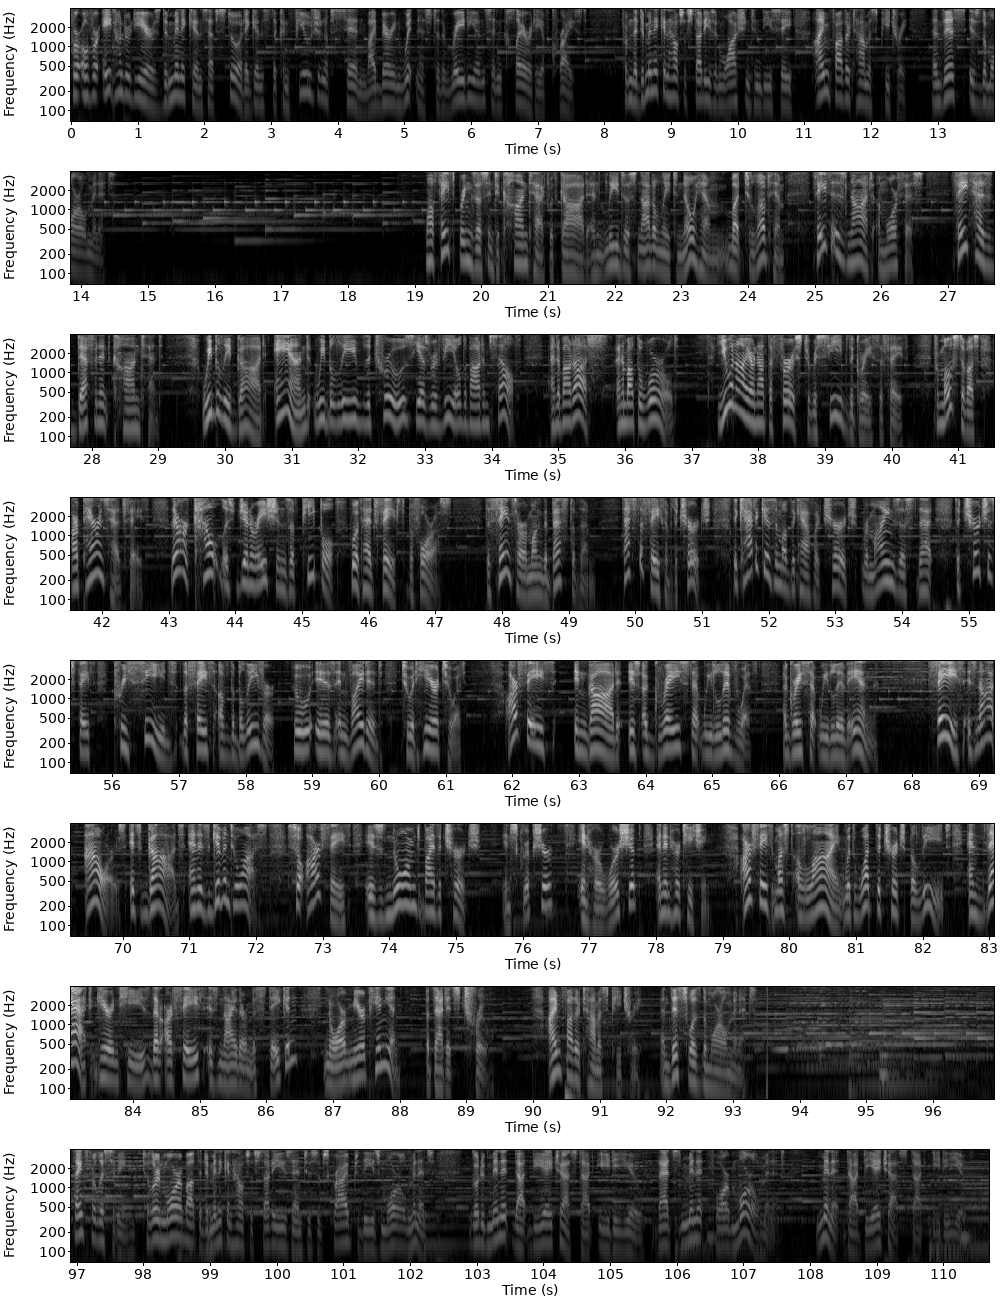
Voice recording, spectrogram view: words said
For over 800 years, Dominicans have stood against the confusion of sin by bearing witness to the radiance and clarity of Christ. From the Dominican House of Studies in Washington, D.C., I'm Father Thomas Petri, and this is the Moral Minute. While faith brings us into contact with God and leads us not only to know Him, but to love Him, faith is not amorphous. Faith has definite content. We believe God, and we believe the truths He has revealed about Himself, and about us, and about the world. You and I are not the first to receive the grace of faith. For most of us, our parents had faith. There are countless generations of people who have had faith before us. The saints are among the best of them. That's the faith of the Church. The Catechism of the Catholic Church reminds us that the Church's faith precedes the faith of the believer who is invited to adhere to it. Our faith in God is a grace that we live with, a grace that we live in. Faith is not ours, it's God's, and it's given to us. So our faith is normed by the church in Scripture, in her worship, and in her teaching. Our faith must align with what the church believes, and that guarantees that our faith is neither mistaken nor mere opinion but that it's true. I'm Father Thomas Petri, and this was the Moral Minute. Thanks for listening. To learn more about the Dominican House of Studies and to subscribe to these Moral Minutes, go to minute.dhs.edu. That's minute for Moral Minute, minute.dhs.edu.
